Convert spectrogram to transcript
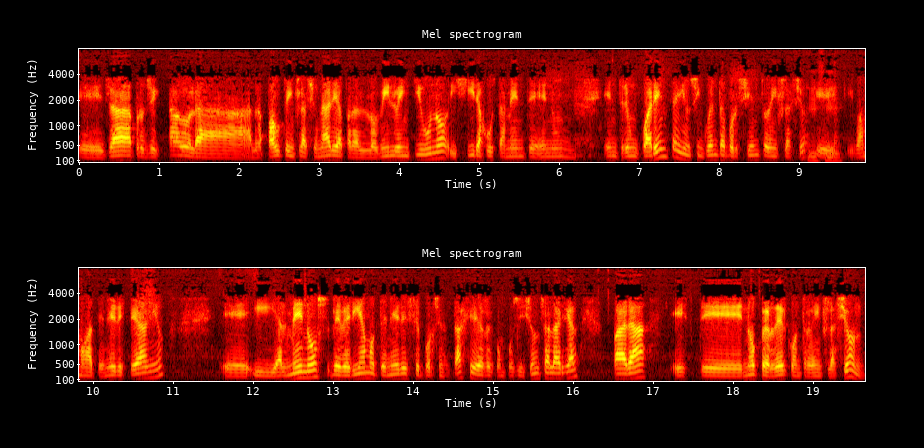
eh, ya ha proyectado la, la, pauta inflacionaria para el 2021 y gira justamente en un, entre un 40 y un 50% de inflación que, que, vamos a tener este año. Y al menos deberíamos tener ese porcentaje de recomposición salarial para este, no perder contra la inflación,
